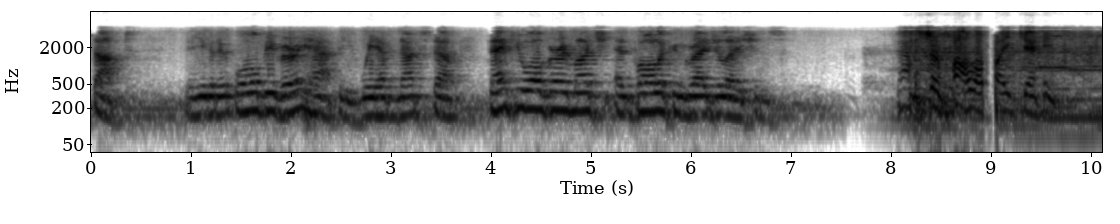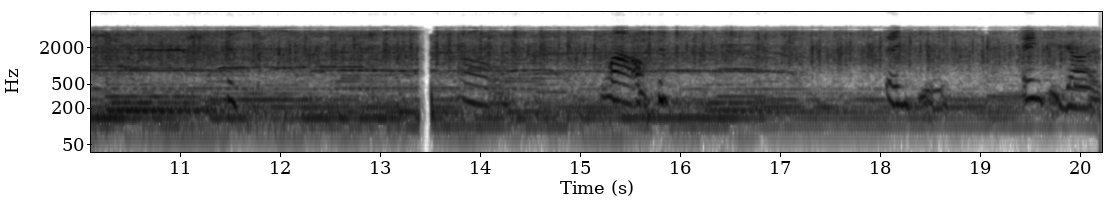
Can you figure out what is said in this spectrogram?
stopped. And you're going to all be very happy. We have not stopped. Thank you all very much. And Paula, congratulations. Pastor Paula White Cain. Wow. Thank you. Thank you, guys.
